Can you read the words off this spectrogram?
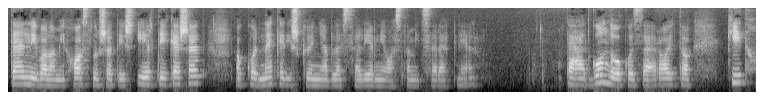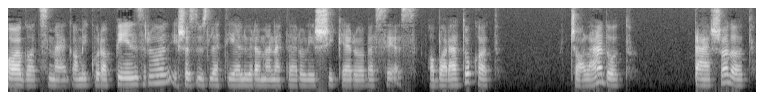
tenni valami hasznosat és értékeset, akkor neked is könnyebb lesz elérni azt, amit szeretnél. Tehát gondolkozzál rajta, kit hallgatsz meg, amikor a pénzről és az üzleti előremenetelről és sikerről beszélsz. A barátokat? Családot? Társadat?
